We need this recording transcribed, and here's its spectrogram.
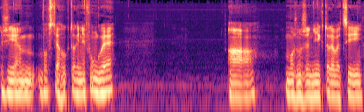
žijem vo vzťahu, ktorý nefunguje a možno, že niektoré veci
